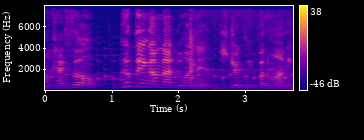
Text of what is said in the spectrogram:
Okay, so good thing I'm not doing it strictly for the money.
